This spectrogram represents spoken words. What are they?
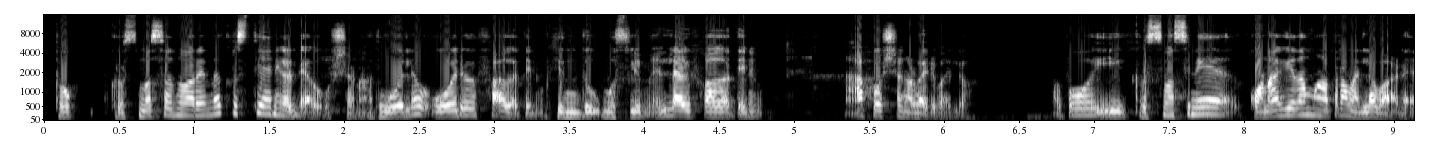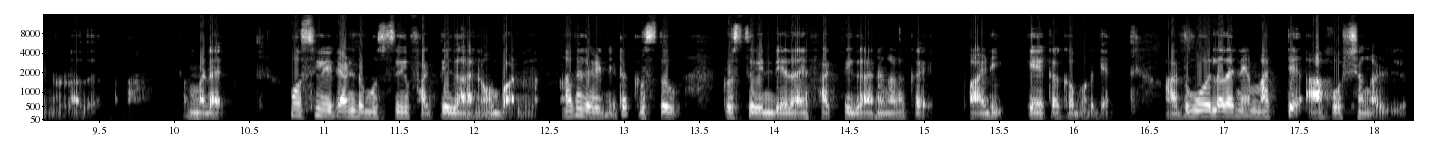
ഇപ്പോൾ ക്രിസ്മസ് എന്ന് പറയുന്നത് ക്രിസ്ത്യാനികളുടെ ആഘോഷമാണ്. അതുപോലെ ഓരോ വിഭാഗത്തിനും ഹിന്ദു മുസ്ലിം എല്ലാ വിഭാഗത്തിനും ആഘോഷങ്ങൾ വരുമല്ലോ. അപ്പോൾ ഈ ക്രിസ്മസിന് കൊണഗീതം മാത്രമല്ല പാടാനുള്ളത്. നമ്മുടെ മുസ്ലിം രണ്ട് മുസ്ലിം ഭക്തിഗാനവും പാടണം. അത് കഴിഞ്ഞിട്ട് ക്രിസ്തു ക്രിസ്തുവിന്റെതായ ഭക്തിഗാനങ്ങളൊക്കെ പാടി കേക്കൊക്കെ മുറിക്കാം. അതുപോലെ തന്നെ മറ്റ് ആഘോഷങ്ങളിലും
